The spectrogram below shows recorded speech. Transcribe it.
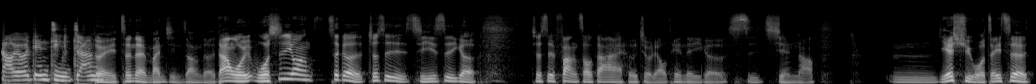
稿，有点紧张。对，真的蛮紧张的。但我我是希望这个就是其实是一个就是放松大家来喝酒聊天的一个时间啊。嗯，也许我这一次的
